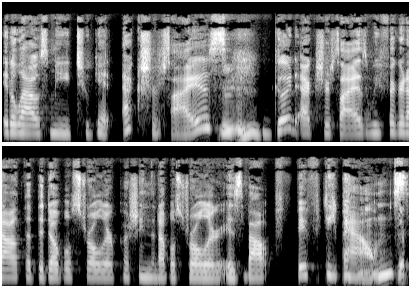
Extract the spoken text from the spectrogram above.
it allows me to get exercise, Mhm. good exercise. We figured out that the double stroller, pushing the double stroller, is about 50 pounds. Yep.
